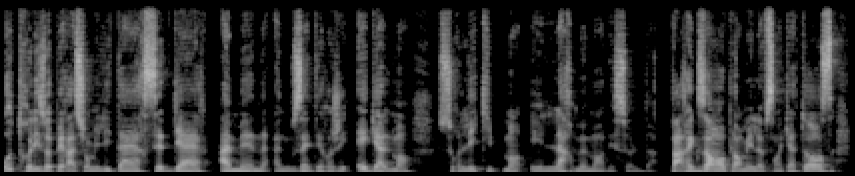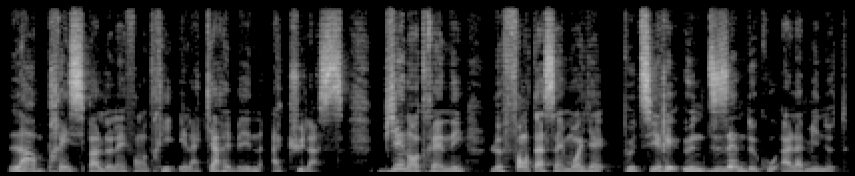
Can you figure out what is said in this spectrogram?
Outre les opérations militaires, cette guerre amène à nous interroger également sur l'équipement et l'armement des soldats. Par exemple, en 1914, l'arme principale de l'infanterie est la carabine à culasse. Bien entraîné, le fantassin moyen peut tirer une dizaine de coups à la minute,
